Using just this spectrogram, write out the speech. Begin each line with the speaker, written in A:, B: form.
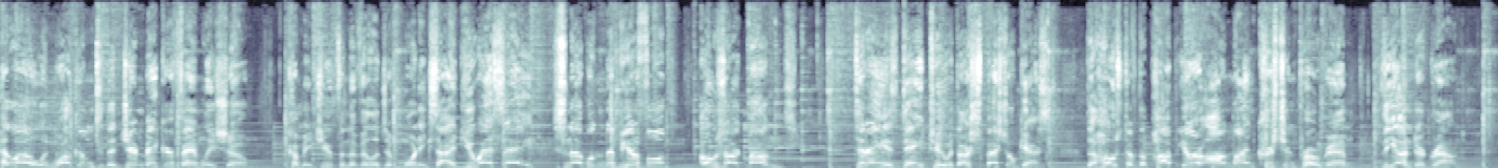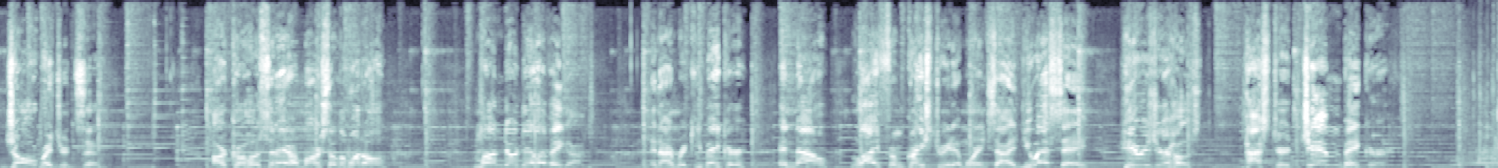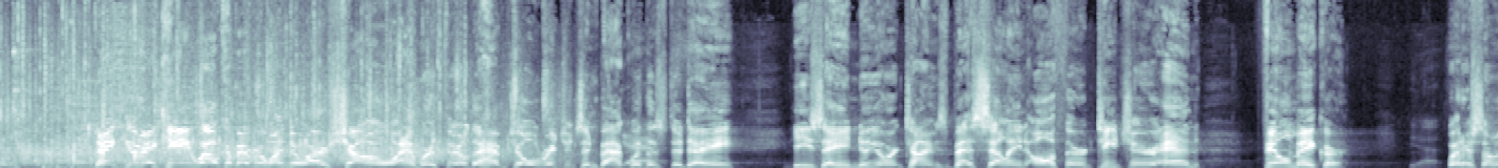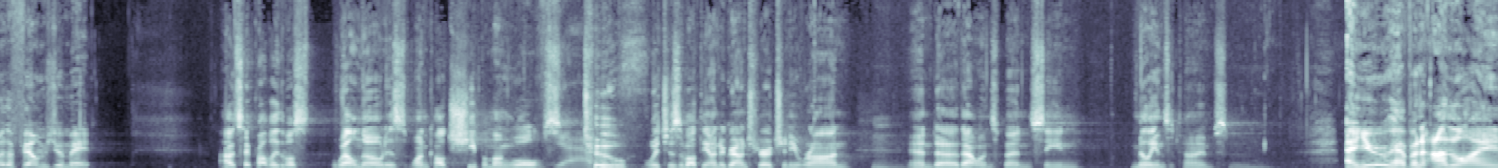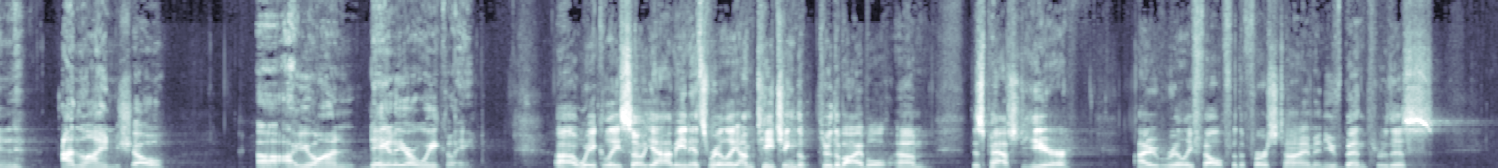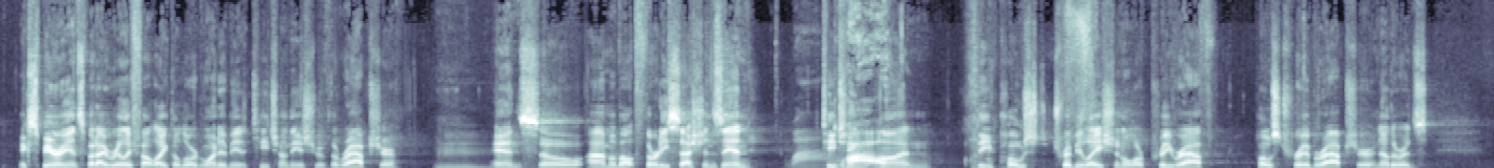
A: Hello and welcome to the Jim Bakker Family Show. Coming to you from the village of Morningside, USA, snuggled in the beautiful Ozark Mountains. Today is day two with our special guest, the host of the popular online Christian program, The Underground, Joel Richardson. Our co hosts today are Marcela Woodall, Mondo de la Vega, and I'm Ricky Bakker. And now, live from Gray Street at Morningside, USA, here is your host, Pastor Jim Bakker.
B: Thank you, Ricky. Welcome, everyone, to our show. And we're thrilled to have Joel Richardson back with us today. He's a New York Times best-selling author, teacher, and filmmaker. Yes. What are some of the films you made?
C: I would say probably the most well known is one called Sheep Among Wolves
D: Yeah.
C: 2, which is about the underground church in Iran. And uh, that one's been seen millions of times.
B: And you have an online online show. Uh, are you on daily or weekly?
C: Uh, weekly. So, yeah, I mean, it's really, I'm teaching the, through the Bible. Um, this past year, I really felt for the first time, and you've been through this experience, but I really felt like the Lord wanted me to teach on the issue of the rapture. And so I'm about 30 sessions in.
D: Wow.
C: teaching
B: Wow.
C: on the post tribulational or pre wrath, post trib rapture. In other words,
